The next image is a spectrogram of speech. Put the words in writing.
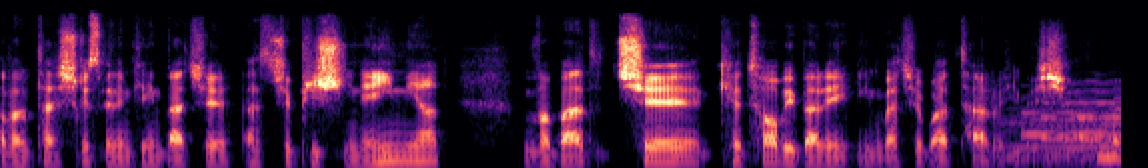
اول تشخیص بدیم که این بچه از چه پیشینه ای میاد و بعد چه کتابی برای این بچه باید طراحی بشه.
